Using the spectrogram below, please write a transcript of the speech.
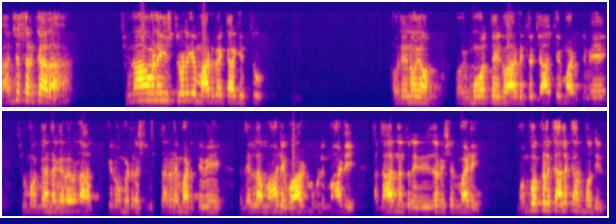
ರಾಜ್ಯ ಸರ್ಕಾರ ಚುನಾವಣೆ ಇಷ್ಟರೊಳಗೆ ಮಾಡಬೇಕಾಗಿತ್ತು. ಅವ್ರೇನೋ ಮೂವತ್ತೈದು ವಾರ್ಡ್ ಇದ್ದು ಜಾಸ್ತಿ ಮಾಡ್ತೀವಿ, ಶಿವಮೊಗ್ಗ ನಗರವನ್ನ ಹತ್ತು ಕಿಲೋಮೀಟರ್ ವಿಸ್ತರಣೆ ಮಾಡ್ತೀವಿ, ಅದೆಲ್ಲ ಮಾಡಿ ವಾರ್ಡ್ಗಳು ಮಾಡಿ, ಅದಾದ ನಂತರ ರಿಸರ್ವೇಶನ್ ಮಾಡಿ ಮೊಮ್ಮಕ್ಕಳ ಕಾಲಕ್ಕೆ ಆಗ್ಬೋದು ಇದು.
